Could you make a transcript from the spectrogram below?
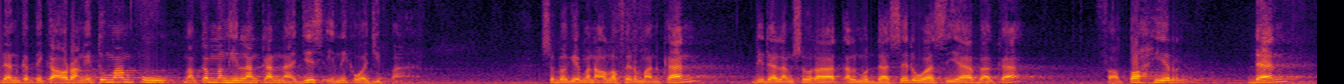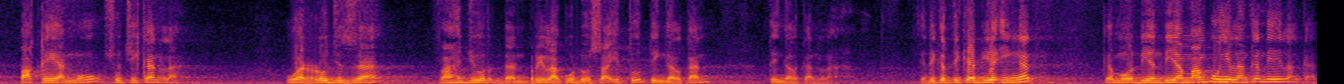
dan ketika orang itu mampu maka menghilangkan najis ini kewajiban. Sebagaimana Allah firmankan di dalam surat Al-Muddassir wasiyabaka fatahhir dan pakaianmu sucikanlah warrujza fahjur dan perilaku dosa itu tinggalkan tinggalkanlah. Jadi ketika dia ingat kemudian dia mampu hilangkan dia hilangkan.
